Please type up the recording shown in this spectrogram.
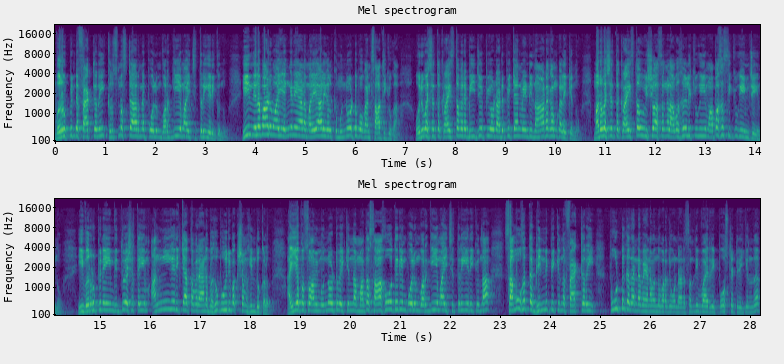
വെറുപ്പിന്റെ ഫാക്ടറി ക്രിസ്മസ് സ്റ്റാറിനെ പോലും വർഗീയമായി ചിത്രീകരിക്കുന്നു. ഈ നിലപാടുമായി എങ്ങനെയാണ് മലയാളികൾക്ക് മുന്നോട്ട് പോകാൻ സാധിക്കുക? ഒരു വശത്ത് ക്രൈസ്തവരെ ബി ജെ പിയോട് അടുപ്പിക്കാൻ വേണ്ടി നാടകം കളിക്കുന്നു. മറുവശത്ത് ക്രൈസ്തവ വിശ്വാസങ്ങൾ അവഹേളിക്കുകയും അപഹസിക്കുകയും ചെയ്യുന്നു. ഈ വെറുപ്പിനെയും വിദ്വേഷത്തെയും അംഗീകരിക്കാത്തവരാണ് ബഹുഭൂരിപക്ഷം ഹിന്ദുക്കളും. അയ്യപ്പസ്വാമി മുന്നോട്ട് വയ്ക്കുന്ന മതസാഹോദര്യം പോലും വർഗീയമായി ചിത്രീകരിക്കുന്ന സമൂഹത്തെ ഭിന്നിപ്പിക്കുന്ന ഫാക്ടറി പൂട്ടുക തന്നെ വേണമെന്ന് പറഞ്ഞുകൊണ്ടാണ് സന്ദീപ് വാര്യർ പോസ്റ്റ് ഇട്ടിരിക്കുന്നത്.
